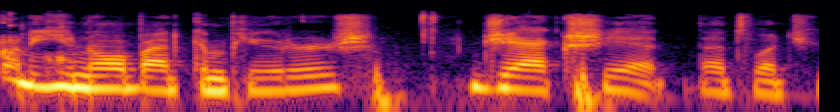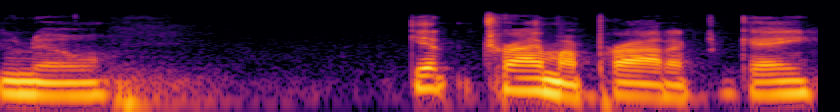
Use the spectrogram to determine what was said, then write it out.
What do you know about computers? Jack shit. That's what you know. Get try my product, okay?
